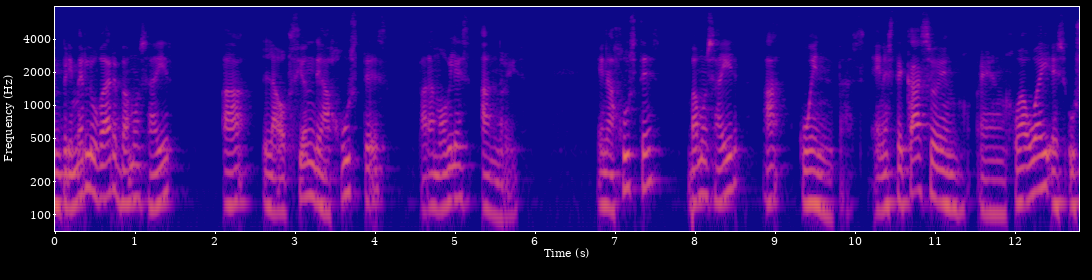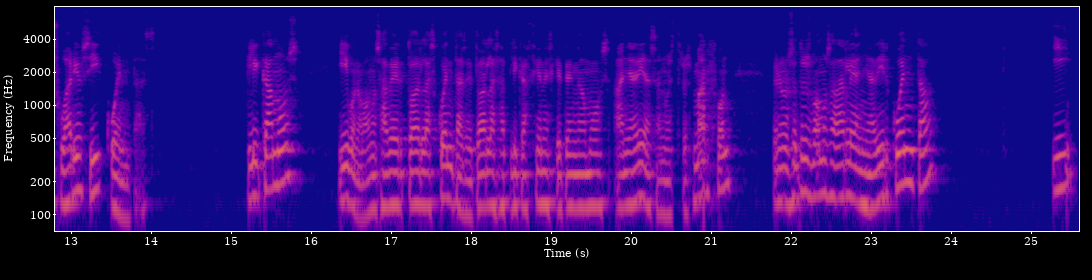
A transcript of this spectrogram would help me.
En primer lugar vamos a ir a la opción de ajustes para móviles Android. En ajustes vamos a ir a cuentas. En este caso en, Huawei es usuarios y cuentas. Clicamos y bueno, vamos a ver todas las cuentas de todas las aplicaciones que tengamos añadidas a nuestro smartphone, pero nosotros vamos a darle a añadir cuenta y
